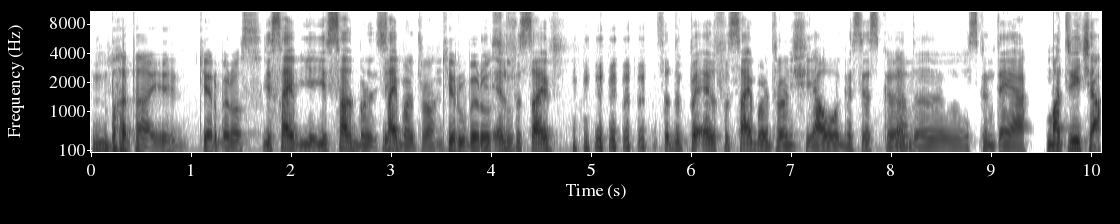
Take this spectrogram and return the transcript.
Ba da, e Kerberos. E, Cyber, e, e Cyber, Cybertron. Cheruberosul. E elful Cyber... să duc pe elful Cybertron și iau, găsesc Da. da. de scânteia. Matricea,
